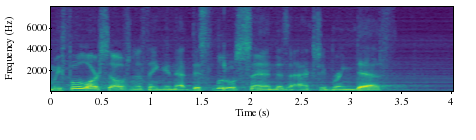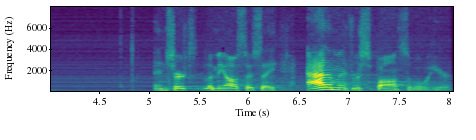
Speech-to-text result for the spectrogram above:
And we fool ourselves into thinking that this little sin doesn't actually bring death. And, church, let me also say Adam is responsible here.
